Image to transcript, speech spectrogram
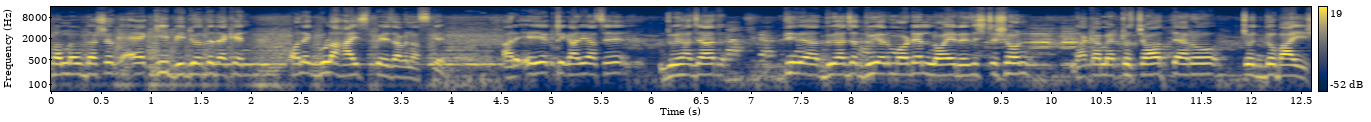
সম্মানিত দর্শক, একই ভিডিওতে দেখেন, অনেকগুলো হাইস পেয়ে যাবেন আজকে। আর এই একটি গাড়ি আছে দুই হাজার তিন দুই হাজার দুইয়ের মডেল, নয় রেজিস্ট্রেশন ঢাকা মেট্রো চ, তেরো চোদ্দ বাইশ।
